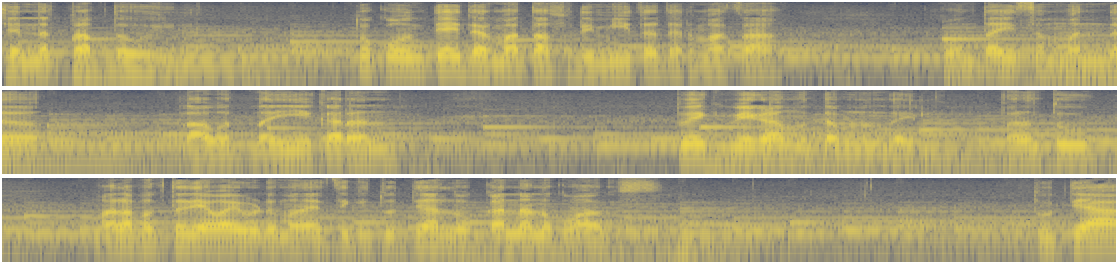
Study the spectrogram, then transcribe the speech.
जन्नत प्राप्त होईल तो कोणत्याही धर्माचा असू दे. मी इथं धर्माचा कोणताही संबंध लावत नाही आहे कारण तो एक वेगळा मुद्दा म्हणून जाईल. परंतु मला फक्त देवा एवढं म्हणायचं की तू त्या लोकांना नको मारूस. तू त्या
